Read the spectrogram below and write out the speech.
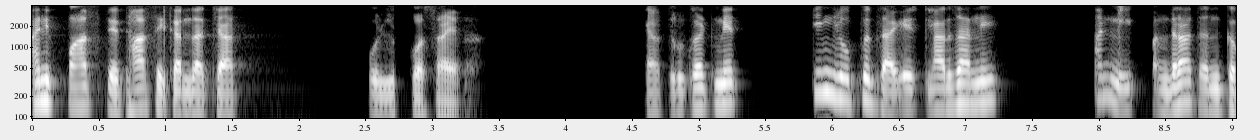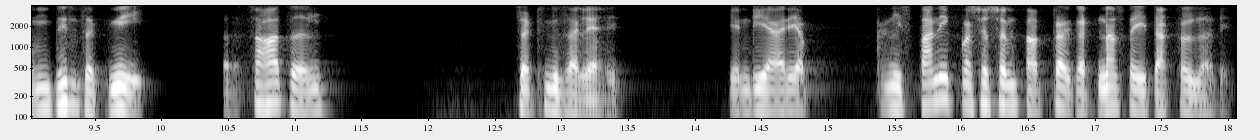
आणि पाच ते दहा सेकंदाच्या पूल कोसळला. या दुर्घटनेत तीन लोक जागे ठार झाले आणि पंधरा जण गंभीर जखमी तर सहा जण जखमी झाले आहेत. एनडीआरएफ आणि स्थानिक प्रशासन तात्काळ घटनास्थळी दाखल झाले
